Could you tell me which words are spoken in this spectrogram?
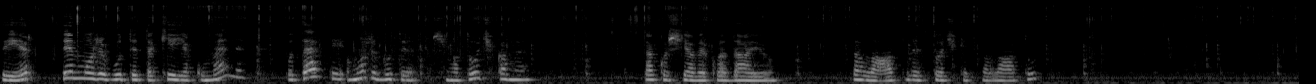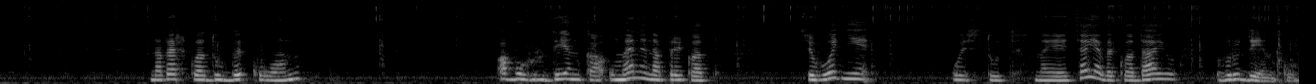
сир. Сир може бути такий, як у мене, потертий, а може бути шматочками. Також я викладаю салат, листочки салату. Наверх кладу бекон або грудинка. У мене, наприклад, сьогодні ось тут на яйця я викладаю грудинку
